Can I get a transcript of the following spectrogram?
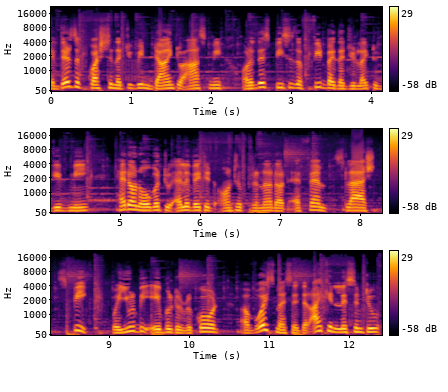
if there's a question that you've been dying to ask me or if there's pieces of feedback that you'd like to give me, head on over to elevatedentrepreneur.fm slash speak where you'll be able to record a voice message that I can listen to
